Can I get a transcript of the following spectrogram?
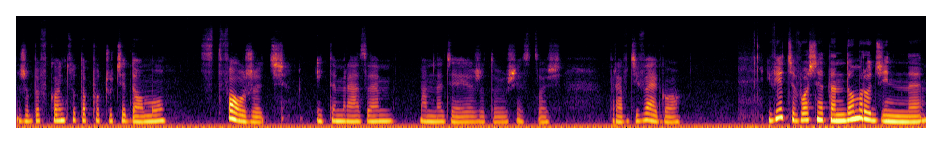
żeby w końcu to poczucie domu stworzyć. I tym razem mam nadzieję, że to już jest coś prawdziwego. I wiecie, właśnie ten dom rodzinny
